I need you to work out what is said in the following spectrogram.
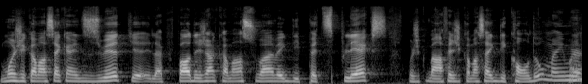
Moi, j'ai commencé avec un 18. que La plupart des gens commencent souvent avec des petits plex. Moi, j'ai- en fait, j'ai commencé avec des condos même. Ouais.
